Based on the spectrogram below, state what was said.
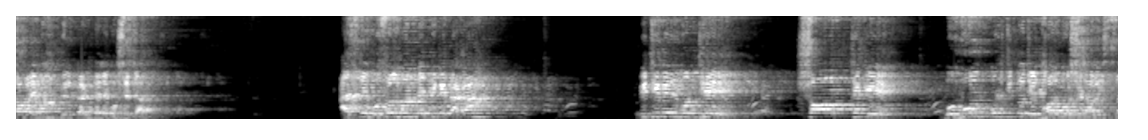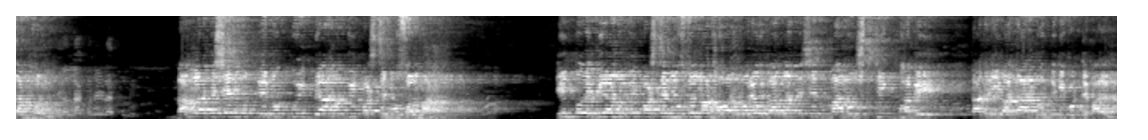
সবাই মাহফিল প্যান্ডেলে বসে যান। আজকে মুসলমানদের দিকে তাকান। পৃথিবীর মধ্যে সব থেকে বহুল পরিচিত যে ধর্ম, সেটা হল ইসলাম ধর্ম। বাংলাদেশের মধ্যে নব্বই, বিরানব্বই পার্সেন্ট মুসলমান। কিন্তু এই বিরানব্বই পার্সেন্ট মুসলমান হওয়ার পরেও বাংলাদেশের মানুষ ঠিকভাবে তাদের ইবাদার বন্দী করতে পারে না।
